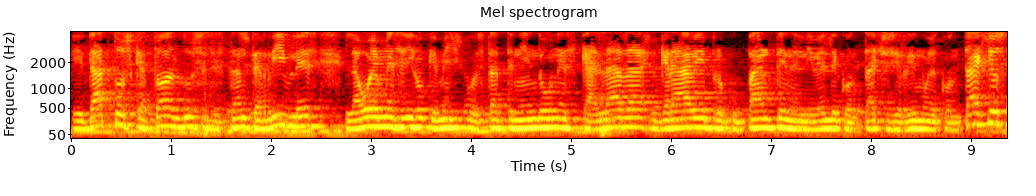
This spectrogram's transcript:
eh, datos que a todas luces están terribles. La OMS dijo que México está teniendo una escalada grave, preocupante en el nivel de contagios y ritmo de contagios.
